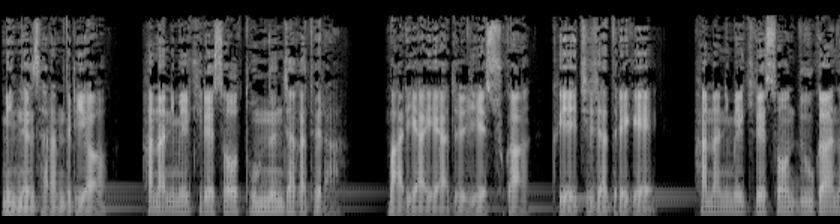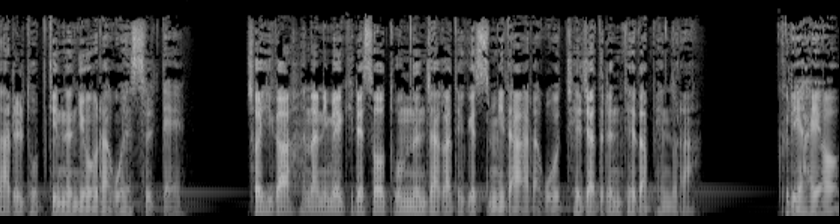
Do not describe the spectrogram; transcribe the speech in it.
믿는 사람들이여 하나님의 길에서 돕는 자가 되라. 마리아의 아들 예수가 그의 제자들에게 하나님의 길에서 누가 나를 돕겠느냐라고 했을 때 저희가 하나님의 길에서 돕는 자가 되겠습니다. 라고 제자들은 대답했노라. 그리하여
